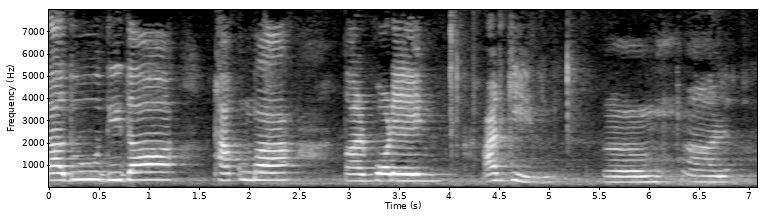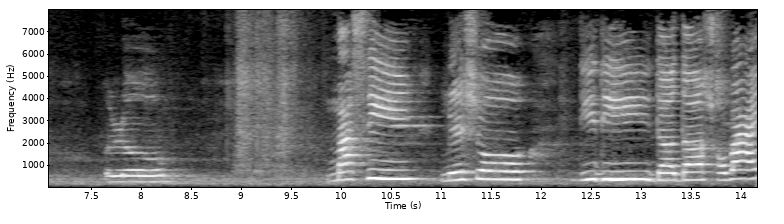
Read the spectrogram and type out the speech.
দাদু, দিদা, ঠাকুমা তারপরে আর কি? আর হলো মাসি মেসো দিদি, দাদা সবাই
